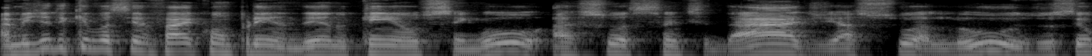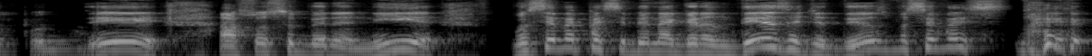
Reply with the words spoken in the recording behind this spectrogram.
à medida que você vai compreendendo quem é o Senhor, a sua santidade, a sua luz, o seu poder, a sua soberania, você vai percebendo a grandeza de Deus, você vai, vai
